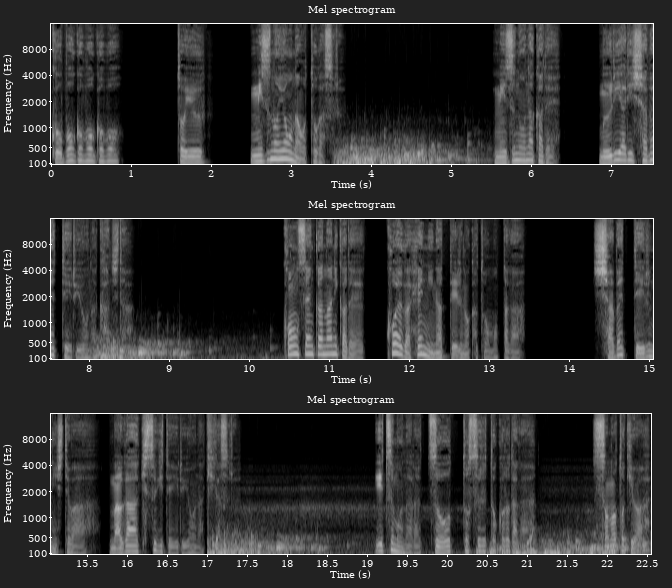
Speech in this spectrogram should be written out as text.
ゴボゴボゴボという水のような音がする。水の中で無理やり喋っているような感じだ。混戦か何かで声が変になっているのかと思ったが、喋っているにしては間が空きすぎているような気がする。いつもならゾーッとするところだが、その時は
